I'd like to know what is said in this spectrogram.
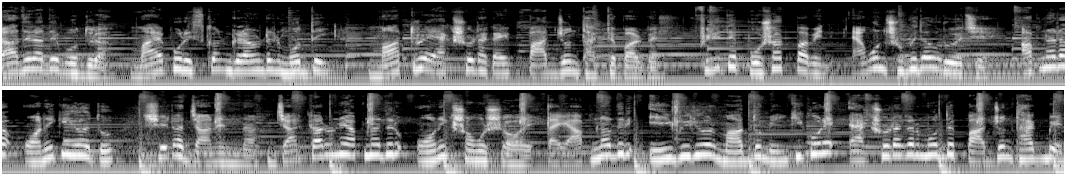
রাধে রাধে বন্ধুরা, মায়াপুর ইস্কন গ্রাউন্ডের মধ্যেই মাত্র একশো টাকায় পাঁচজন থাকতে পারবেন। ফ্রিতে প্রসাদ পাবেন এমন সুবিধাও রয়েছে। আপনারা অনেকেই হয়তো সেটা জানেন না, যার কারণে আপনাদের অনেক সমস্যা হয়। তাই আপনাদের এই ভিডিওর মাধ্যমে কি করে একশো টাকার মধ্যে পাঁচজন থাকবেন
